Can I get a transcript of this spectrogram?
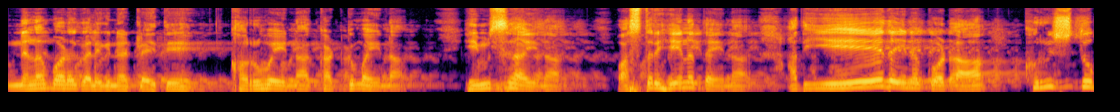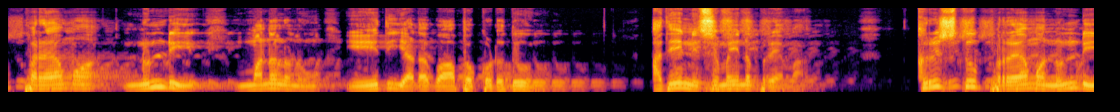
నిలబడగలిగినట్లయితే కరువైన ఖడ్గమైన హింస అయినా వస్త్రహీనత అయినా అది ఏదైనా కూడా క్రీస్తు ప్రేమ నుండి మనలను ఏది ఎడబాపకూడదు. అదే నిజమైన ప్రేమ. క్రీస్తు ప్రేమ నుండి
